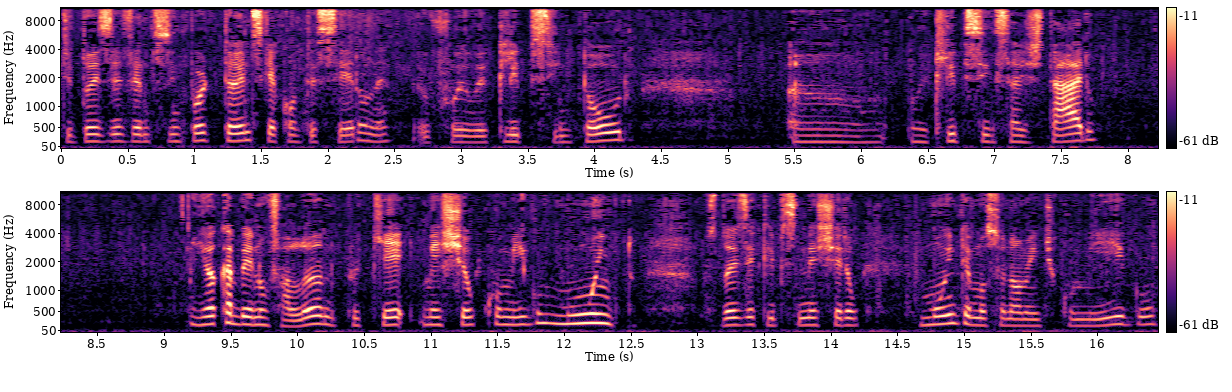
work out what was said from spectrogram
de dois eventos importantes que aconteceram, né? Foi o eclipse em touro, uh, o eclipse em Sagitário e eu acabei não falando porque mexeu comigo muito. Os dois eclipses mexeram muito emocionalmente comigo.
